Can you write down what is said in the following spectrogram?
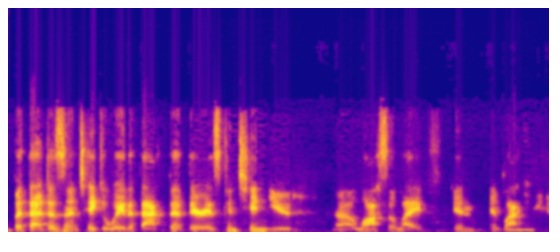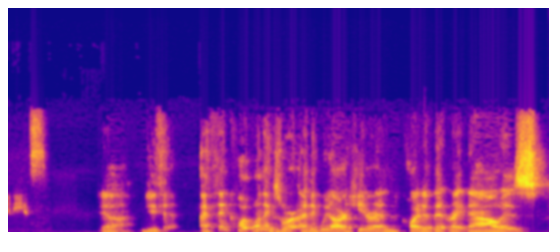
but that doesn't take away the fact that there is continued uh, loss of life in in Black mm-hmm. communities. Yeah, do you think? I think what one of things where I think we are hearing quite a bit right now is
